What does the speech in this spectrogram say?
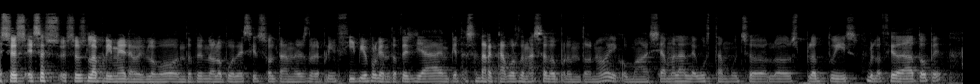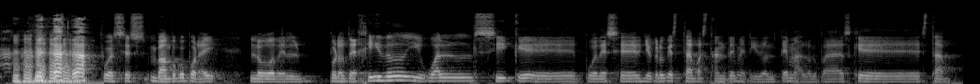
Eso es, eso es, eso es la primera, y luego entonces no lo puedes ir soltando desde el principio porque entonces ya empiezas a dar cabos demasiado pronto, ¿no? Y como a Shyamalan le gustan mucho los plot twists, velocidad a tope, pues es, va un poco por ahí. Luego del protegido, igual sí que puede ser, yo creo que está bastante metido el tema. Lo que pasa es que está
